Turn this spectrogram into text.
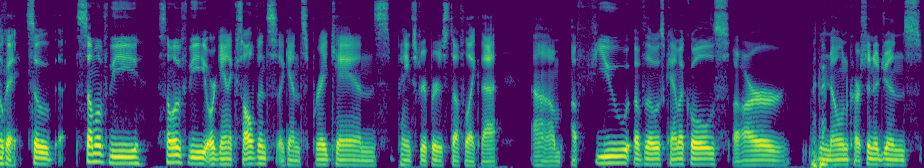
Okay, so some of the some of the organic solvents, again, spray cans, paint strippers, stuff like that. Um, a few of those chemicals are known carcinogens,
